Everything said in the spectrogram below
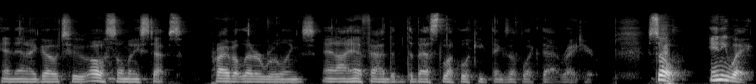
And then I go to, oh, so many steps, private letter rulings. And I have found the best luck looking things up like that right here. So anyway,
